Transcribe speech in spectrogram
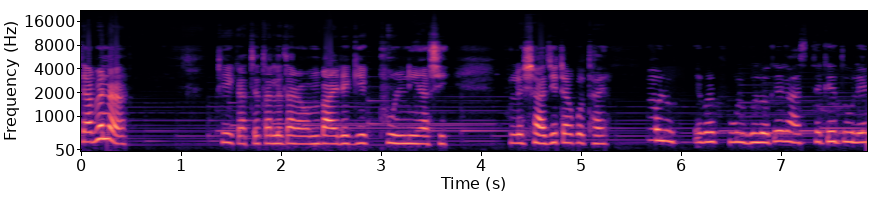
যাবে না? ঠিক আছে, তাহলে দাঁড়াও, আমি বাইরে গিয়ে ফুল নিয়ে আসি। ফুলের সাজিটা কোথায়? চলুন এবার ফুলগুলোকে গাছ থেকে তুলে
